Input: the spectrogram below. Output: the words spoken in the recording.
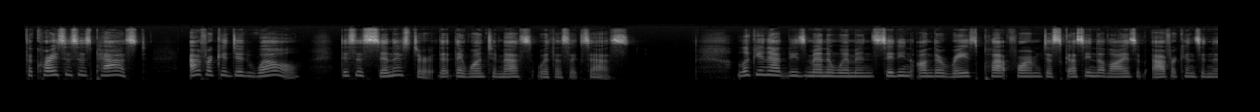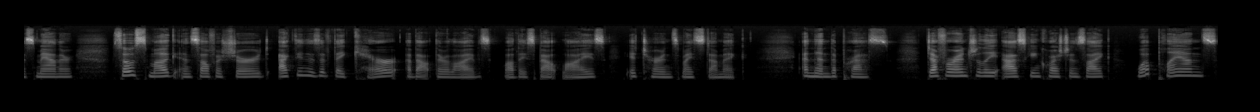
The crisis is past. Africa did well. This is sinister that they want to mess with a success. Looking at these men and women sitting on their raised platform discussing the lives of Africans in this manner, so smug and self assured, acting as if they care about their lives while they spout lies, it turns my stomach. And then the press, deferentially asking questions like, what plans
